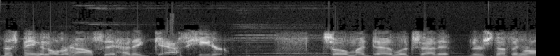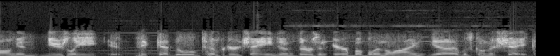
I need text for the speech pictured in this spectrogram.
this being an older house, it had a gas heater. So my dad looks at it. There's nothing wrong, and usually, if it got the little temperature change and if there was an air bubble in the line, yeah, it was going to shake.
